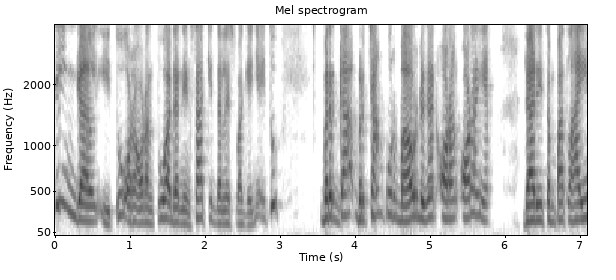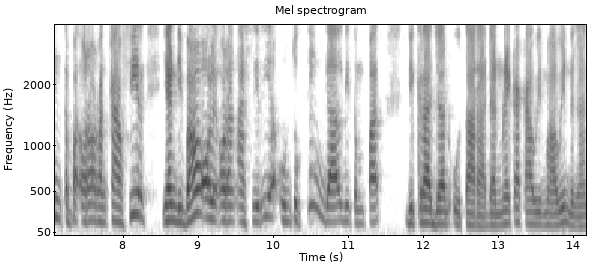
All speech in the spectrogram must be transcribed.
tinggal itu orang-orang tua dan yang sakit dan lain sebagainya itu berga, bercampur baur dengan orang-orang yang dari tempat lain, tempat orang-orang kafir yang dibawa oleh orang Assyria untuk tinggal di tempat di kerajaan utara dan mereka kawin-mawin dengan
